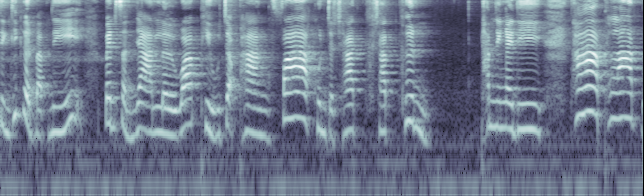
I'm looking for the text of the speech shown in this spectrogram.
สิ่งที่เกิดแบบนี้เป็นสัญญาณเลยว่าผิวจะพังฝ้าคุณจะชัดชัดขึ้น ทำยังไงดี ถ้าพลาดไป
